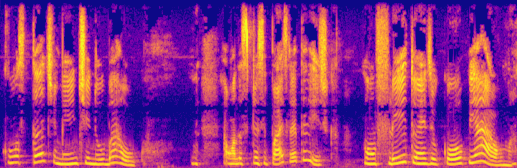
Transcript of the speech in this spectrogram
constantemente no barroco. É uma das principais características. Conflito entre o corpo e a alma.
